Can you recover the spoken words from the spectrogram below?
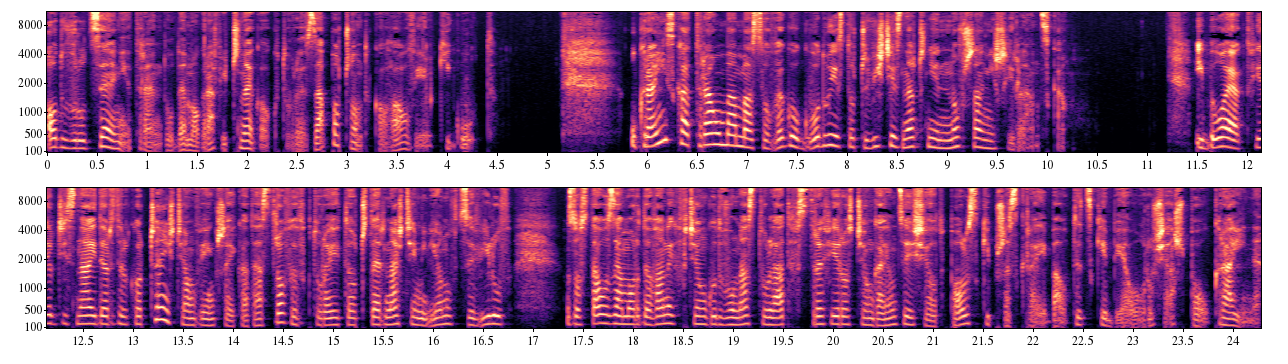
odwrócenie trendu demograficznego, który zapoczątkował Wielki Głód. Ukraińska trauma masowego głodu jest oczywiście znacznie nowsza niż irlandzka. I była, jak twierdzi Snyder, tylko częścią większej katastrofy, w której to 14 milionów cywilów zostało zamordowanych w ciągu 12 lat w strefie rozciągającej się od Polski przez kraje bałtyckie, Białoruś aż po Ukrainę.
